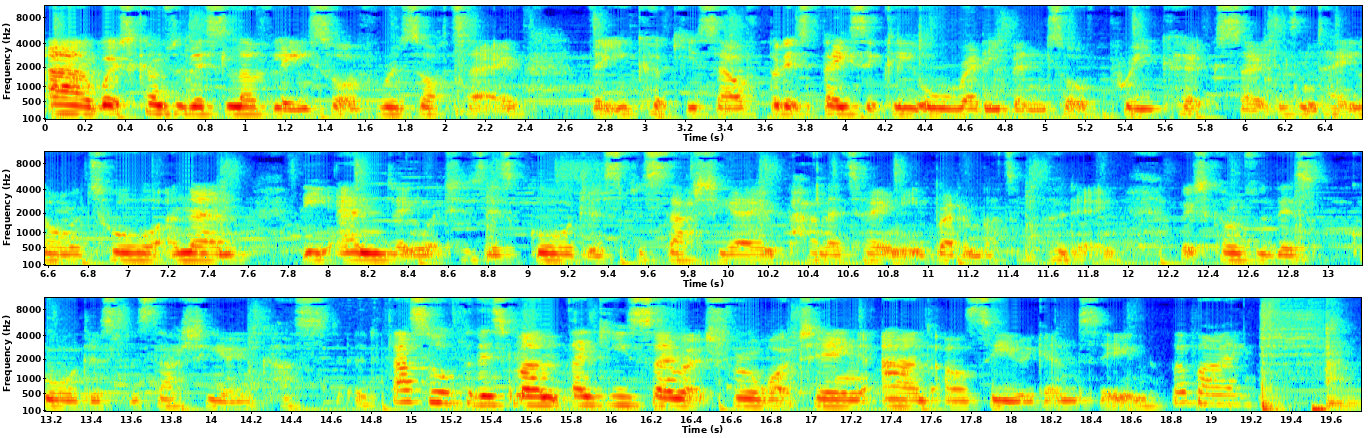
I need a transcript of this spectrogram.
uh, which comes with this lovely sort of risotto that you cook yourself, but it's basically already been sort of pre-cooked, so it doesn't take long at all. And then the ending, which is this gorgeous pistachio panettone bread and butter pudding, which comes with this gorgeous pistachio custard. That's all for this month. Thank you so much for watching, and I'll see you again soon. Bye-bye.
